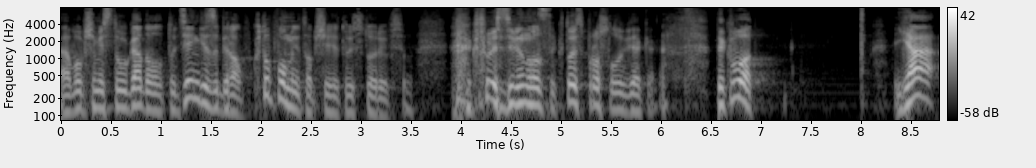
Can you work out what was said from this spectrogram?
Э, в общем, если ты угадывал, то деньги забирал. Кто помнит вообще эту историю всю? Кто из 90-х, кто из прошлого века? Так вот, я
